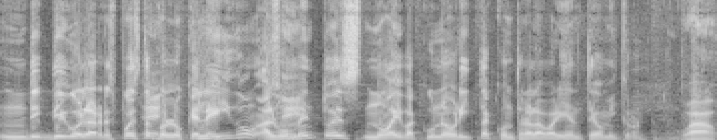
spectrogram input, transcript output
digo, la respuesta Eh, con lo que he leído al sí. momento es no hay vacuna ahorita contra la variante Omicron. Wow,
